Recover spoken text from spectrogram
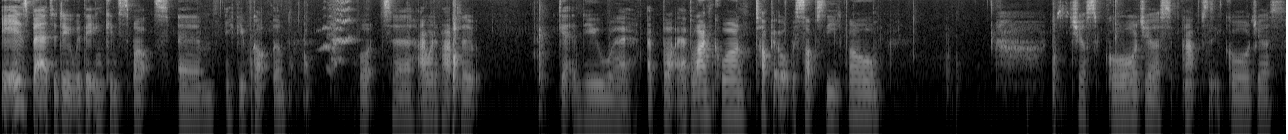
It is better to do it with the inking spots um, if you've got them, but uh, I would have had to get a new, uh, a, bl a blank one, top it up with soft sea foam. It's just gorgeous, absolutely gorgeous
